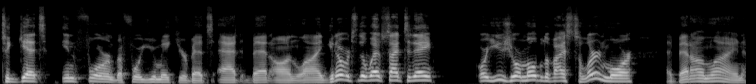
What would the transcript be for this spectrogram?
to get informed before you make your bets at Bet Online. Get over to the website today or use your mobile device to learn more at Bet Online,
